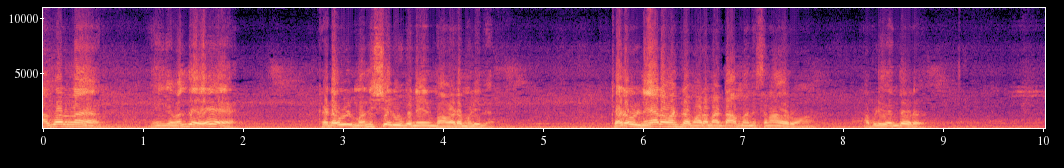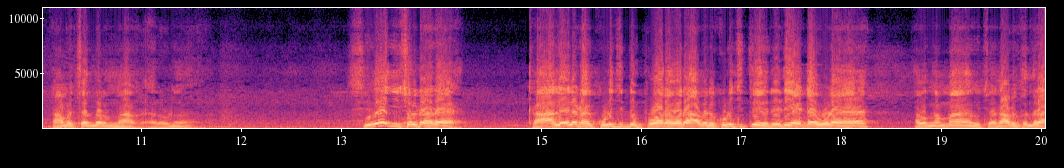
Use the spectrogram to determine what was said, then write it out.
அப்புறம் நீங்கள் வந்து கடவுள் மனுஷ ரூப நேர்மா வடமொழியில். கடவுள் நேரம் வந்துட்ட வரமாட்டான் மனுஷனாக வருவான். அப்படி வந்தவர். ராமச்சந்திரன் தான் அவர். ஒன்று சிவாஜி சொல்கிறாரு காலையில் நான் குளிச்சுட்டு போகிற வரை அவர் குளிச்சுட்டு ரெடி ஆகிட்டா கூட அவங்க அம்மா ராமச்சந்திரா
